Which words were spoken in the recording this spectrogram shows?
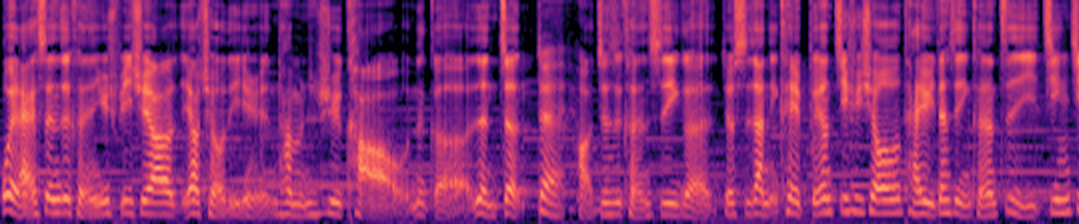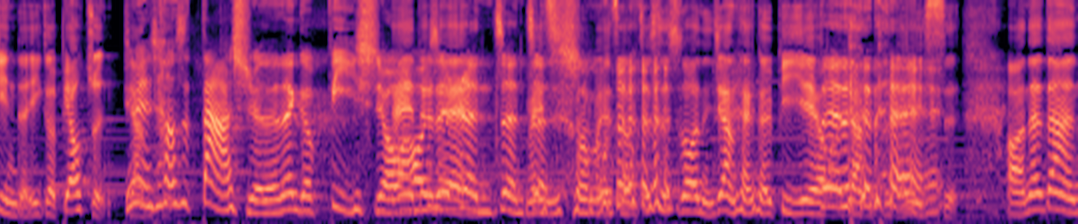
未来甚至可能必须要要求的演员他们去考那个认证。对，好，就是可能是一个，就是让你可以不用继续修台语，但是你可能自己精进的一个标准，有点像是大学的那个必修，然后是认证证书。没错，就是说你这样才可以毕业哦，这样子的意思。啊，那当然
